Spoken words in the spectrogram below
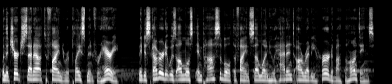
When the church set out to find a replacement for Harry, they discovered it was almost impossible to find someone who hadn't already heard about the hauntings.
